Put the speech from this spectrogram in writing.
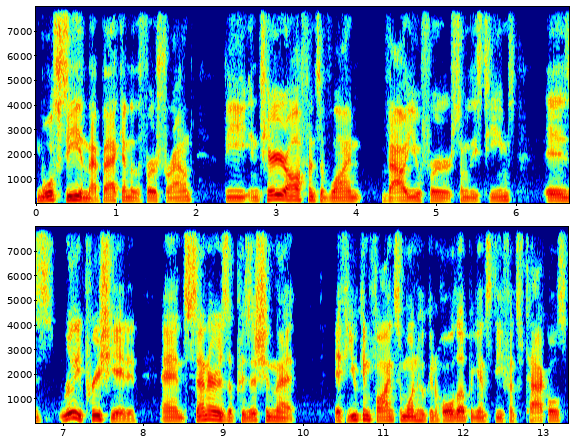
we'll see in that back end of the first round. The interior offensive line value for some of these teams is really appreciated. And center is a position that if you can find someone who can hold up against defensive tackles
